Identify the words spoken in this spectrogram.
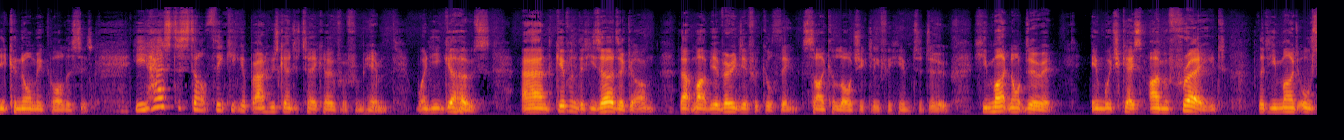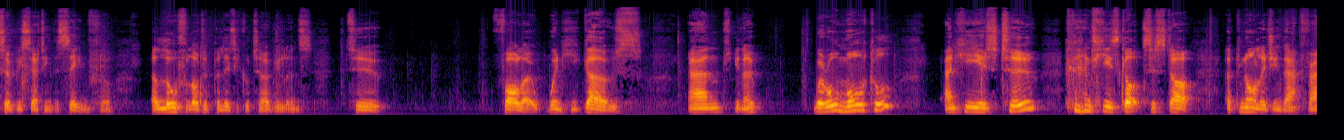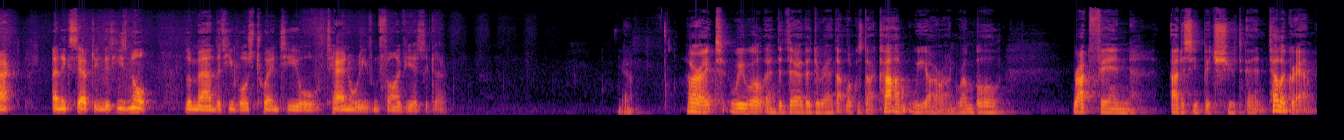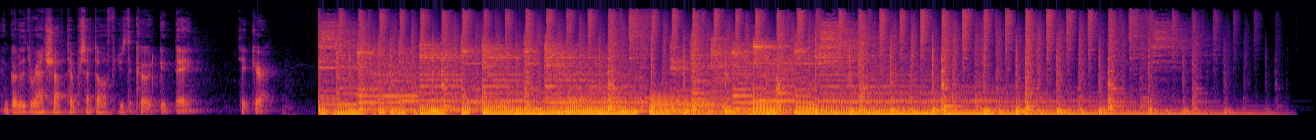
economic policies. He has to start thinking about who's going to take over from him when he goes. And given that he's Erdogan, that might be a very difficult thing psychologically for him to do. He might not do it, in which case I'm afraid that he might also be setting the scene for a lawful lot of political turbulence to follow when he goes. And, you know, we're all mortal, and he is too, and he's got to start acknowledging that fact and accepting that he's not the man that he was 20 or 10 or even 5 years ago. Yeah. All right. We will end it there. The Duran.locals.com. We are on Rumble, Rokfin, Odysee, BitChute, and Telegram. And go to the Duran shop, 10% off. Use the code Good Day. Take care.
